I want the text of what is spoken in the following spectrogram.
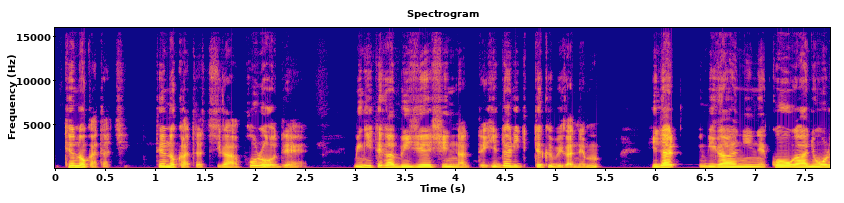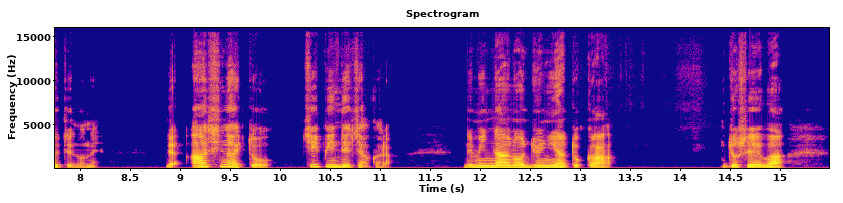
手の形。手の形がフォローで、右手が BJC になって、左手首がね、左側にね、甲側に折れてるのね。で、ああしないと、チーピン出ちゃうから。で、みんなあの、ジュニアとか、女性は、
